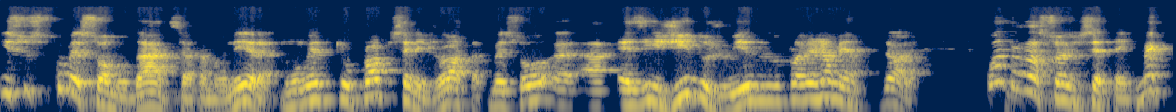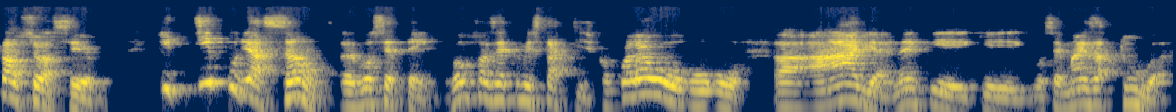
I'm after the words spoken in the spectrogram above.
Isso começou a mudar, de certa maneira, no momento que o próprio CNJ começou eh, a exigir dos juízes o planejamento. Dizer, olha, quantas ações você tem? Como é que está o seu acervo? Que tipo de ação eh, você tem? Vamos fazer aqui uma estatística. Qual é o, o, a, área né, que, que você mais atua?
